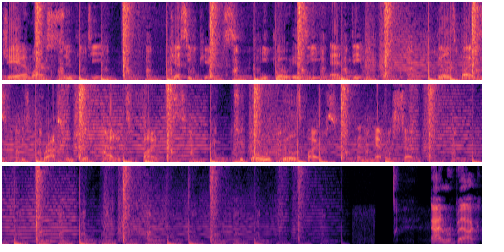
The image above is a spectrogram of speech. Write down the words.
JMR Suzuki team, Jesse Pierce, Nico Izzi, and David Cody. Bill's Pipes is craftsmanship at its finest. So go with Bill's Pipes and never settle. And we're back.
